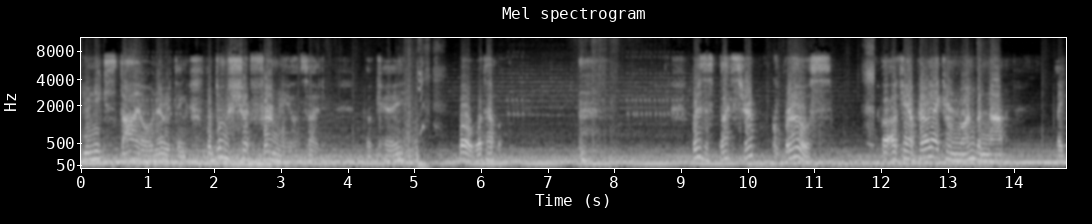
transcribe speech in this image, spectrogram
unique style and everything. The door shut firmly outside. Okay. Whoa, what happened? what is this, black syrup? Gross. Uh, okay, apparently I can run, but not, like,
